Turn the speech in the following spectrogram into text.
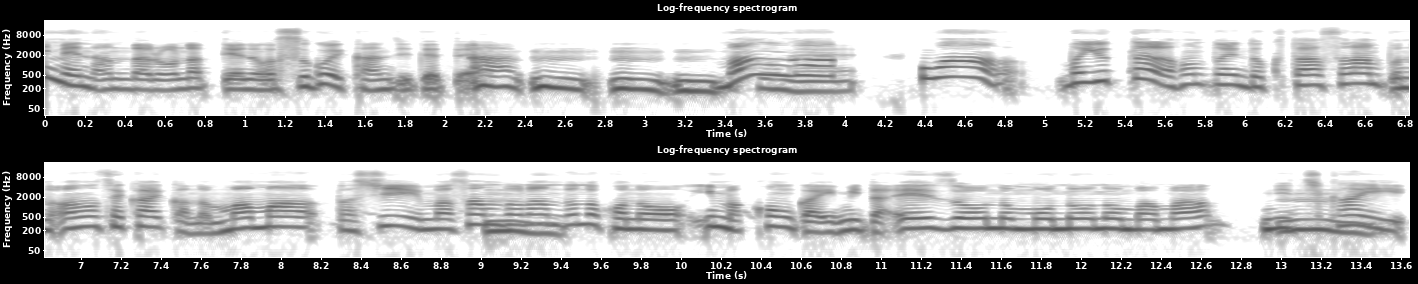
ニメなんだろうなっていうのがすごい感じてて。あ、うん、うん、うん。漫画は、まあ、言ったら本当にドクタースランプのあの世界観のままだし、まあ、サンドランドのこの、今今回見た映像のもののままに近い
